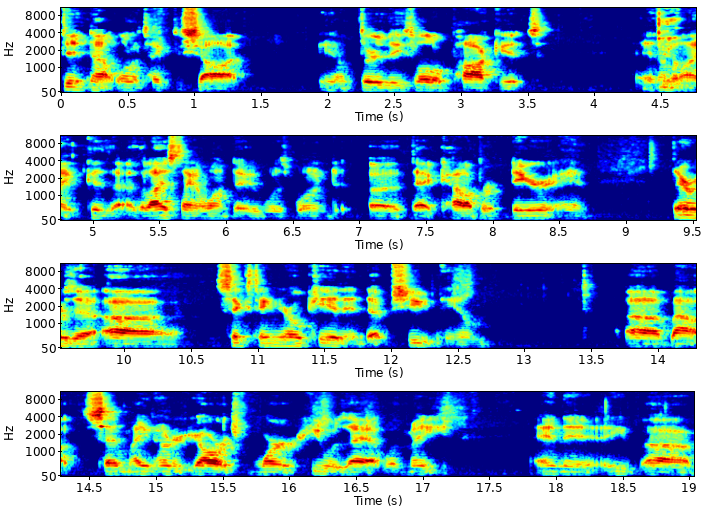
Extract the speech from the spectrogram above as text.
did not want to take the shot, you know, through these little pockets. And I'm Yeah. like, because the last thing I want to do was wound uh, that caliber of deer. And there was a uh, 16 year old kid ended up shooting him uh, about seven, eight hundred yards from where he was at with me, and it, he uh,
